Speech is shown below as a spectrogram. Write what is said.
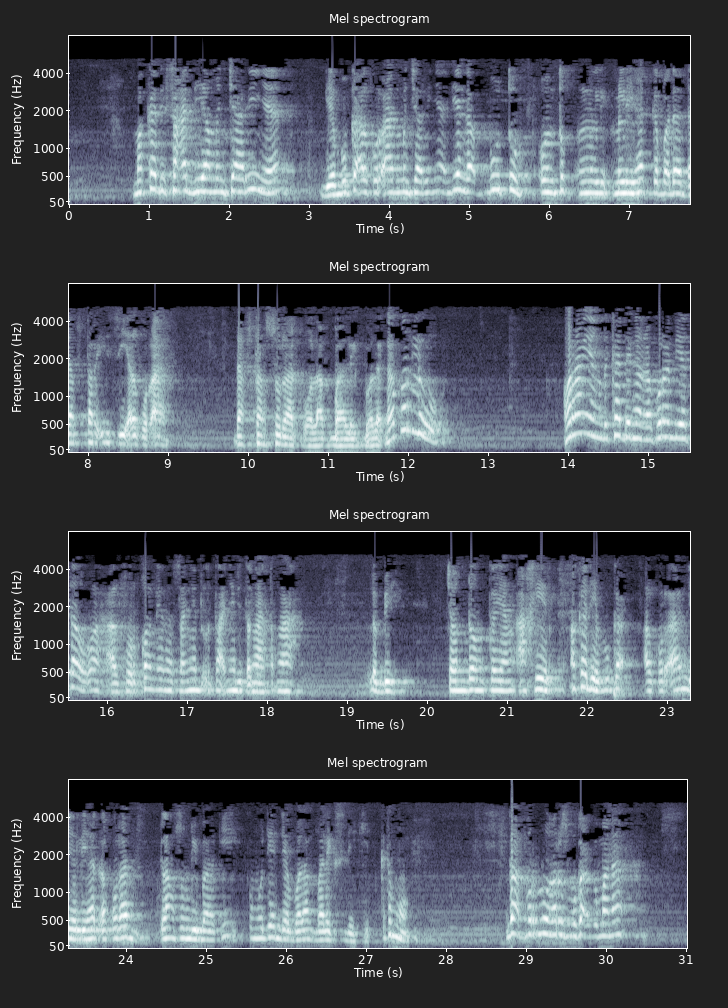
maka di saat dia mencarinya dia buka Al-Quran mencarinya, dia nggak butuh untuk melihat kepada daftar isi Al-Quran. Daftar surat, bolak-balik, bolak. nggak perlu. Orang yang dekat dengan Al-Quran dia tahu, wah Al-Furqan ini rasanya letaknya di tengah-tengah. Lebih condong ke yang akhir. Maka dia buka Al-Quran, dia lihat Al-Quran langsung dibagi, kemudian dia bolak-balik sedikit. Ketemu. Nggak perlu harus buka ke mana?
